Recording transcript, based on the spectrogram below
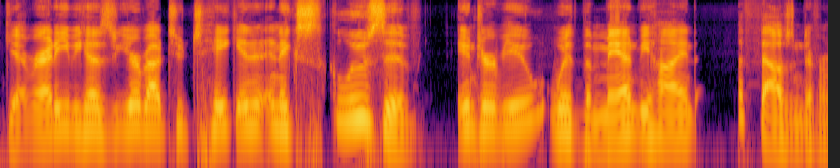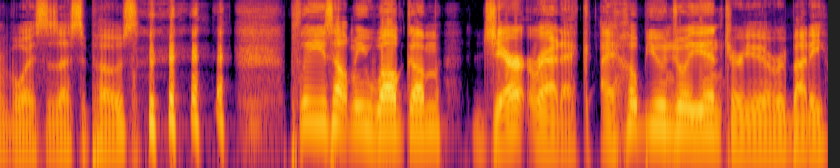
get ready because you're about to take in an exclusive interview with the man behind a thousand different voices, I suppose. Please help me welcome Jaret Reddick. I hope you enjoy the interview, everybody.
